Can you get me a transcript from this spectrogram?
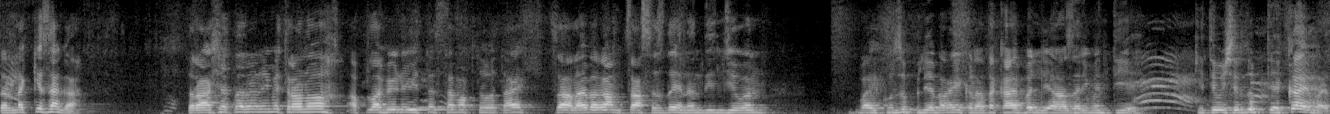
तर नक्की सांगा. तर अशा तऱ्हेने मित्रांनो आपला व्हिडिओ इथं समाप्त होत आहे. चालाय बघा आमचं असंच दैनंदिन जीवन. बायको झोपली आहे बघा इकडं. आता काय पडली आजारी म्हणतीये. किती उशीर झोपते काय माहीत.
